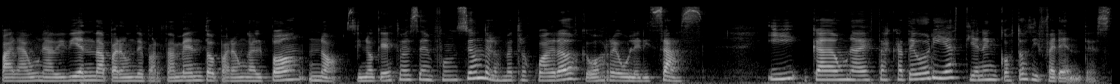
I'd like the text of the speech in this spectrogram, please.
para una vivienda, para un departamento, para un galpón, no, sino que esto es en función de los metros cuadrados que vos regularizás y cada una de estas categorías tienen costos diferentes.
